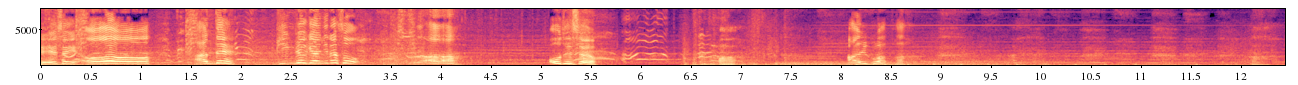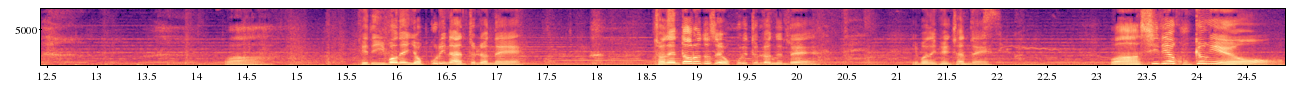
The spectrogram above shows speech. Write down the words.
세상에. 어. 안 돼. 빙벽이 아니라서. 아. 어 됐어요. 아. 아이고 아파. 아. 와. 그래도 이번엔 옆구리는 안 뚫렸네. 전엔 떨어져서 옆구리 뚫렸는데 이번엔 괜찮네. 와 시리아 국경이에요.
